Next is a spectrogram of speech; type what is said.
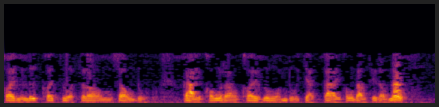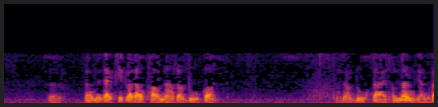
คอยระลึกคอยตรวจตรองส่องดูกายของเราคอยรวมดูจากกายของเราที่เรานั่งเราไม่ได้คิดว่าเราภาวนาเราดูก่อน เราดูกายเรานั่งอย่างไร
